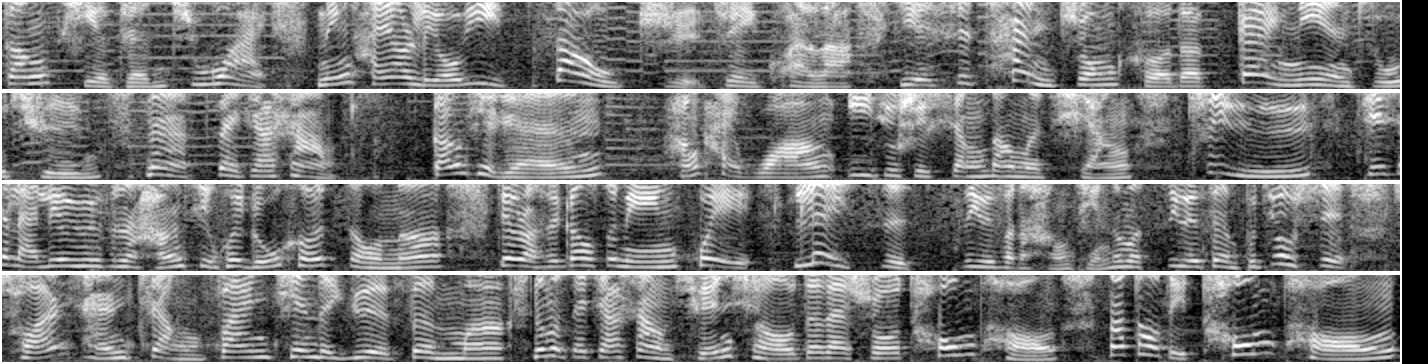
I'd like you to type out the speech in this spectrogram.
钢铁人之外，您还要留意造纸这一块啦，也是碳中和的概念族群。那再加上钢铁人。航海王依旧是相当的强。至于接下来六月份的行情会如何走呢？这位老师告诉您，会类似四月份的行情。那么四月份不就是船产涨翻天的月份吗？那么再加上全球都在说通膨，那到底通膨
